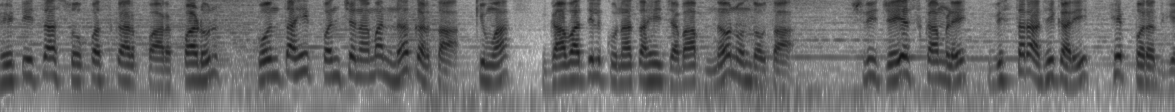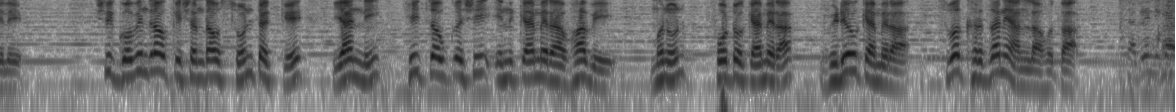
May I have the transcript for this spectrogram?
भेटीचा सोपस्कार पार पाडून कोणताही पंचनामा न करता किंवा गावातील कुणाचाही जबाब न नोंदवता श्री जयस कांबळे विस्तार अधिकारी हे परत गेले. श्री गोविंदराव किशनराव सोनटक्के यांनी ही चौकशी इन कॅमेरा व्हावी म्हणून फोटो कॅमेरा व्हिडिओ कॅमेरा स्वखर्चाने आणला होता. हा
